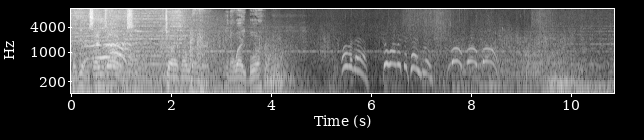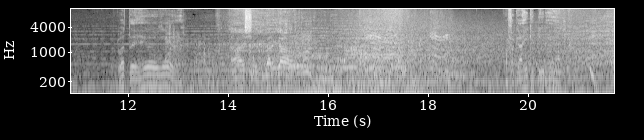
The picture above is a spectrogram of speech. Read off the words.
But yeah, save his ass. Get your ass over there. In the way, boy. Over there! The one with the tendrils! Move, move, move! What the hell is that? Ah, shit. You better go. Forgot he could do that.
